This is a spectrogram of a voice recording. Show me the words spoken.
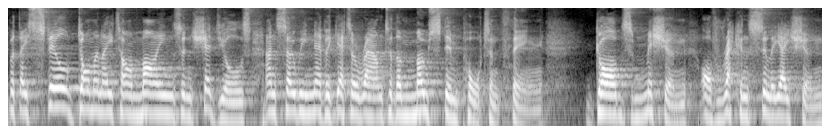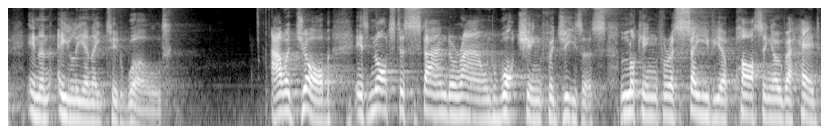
but they still dominate our minds and schedules, and so we never get around to the most important thing God's mission of reconciliation in an alienated world. Our job is not to stand around watching for Jesus, looking for a savior passing overhead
